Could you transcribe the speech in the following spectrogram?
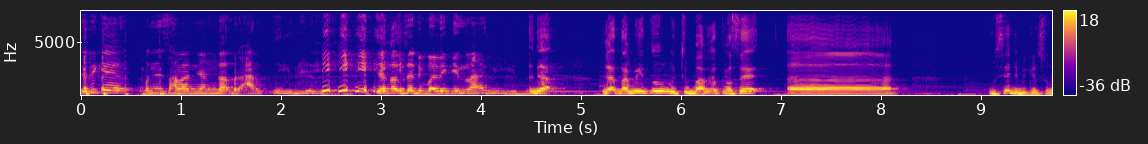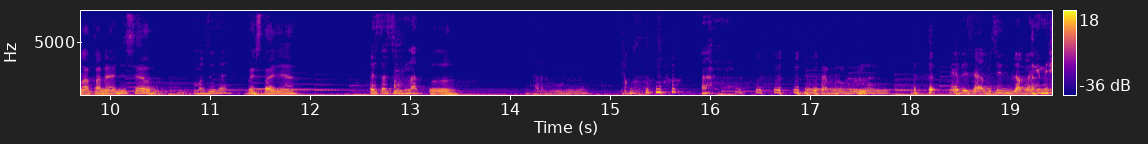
Jadi kayak penyesalan yang nggak berarti gitu. yang nggak bisa dibalikin lagi gitu. Enggak, enggak tapi itu lucu banget maksudnya eh mestinya dibikin sunatannya aja sel Maksudnya pestanya. pesta sunat. Heeh. Ntar dulu lah. Ntar dulu lah. Ini ada siapa sih di belakang ini?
